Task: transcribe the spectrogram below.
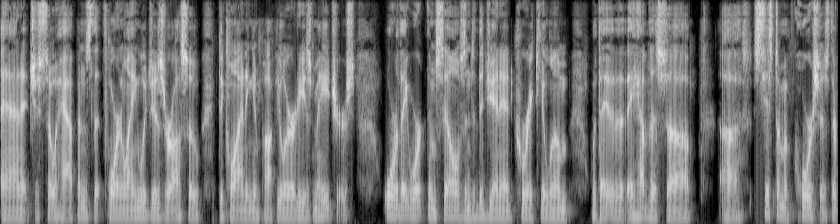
And it just so happens that foreign languages are also declining in popularity as majors. Or they work themselves into the gen ed curriculum. With they, they have this uh, uh, system of courses. They're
